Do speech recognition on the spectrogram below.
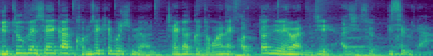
유튜브에 셀카 검색해 보시면 제가 그동안에 어떤 일 해왔는지 아실 수 있습니다.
